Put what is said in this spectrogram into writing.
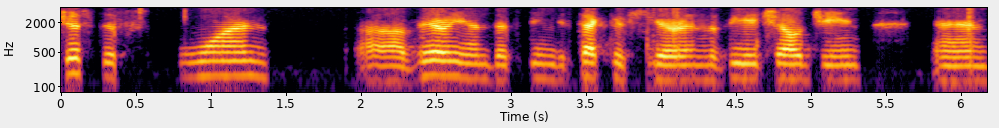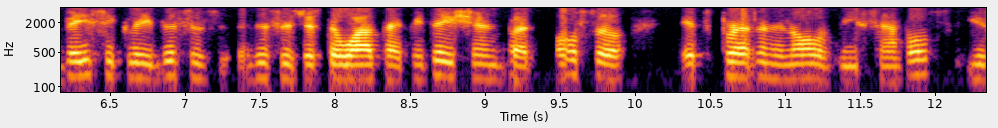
just this one uh, variant that's being detected here in the VHL gene. And basically, this is this is just a wild type mutation, but also it's present in all of these samples. You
